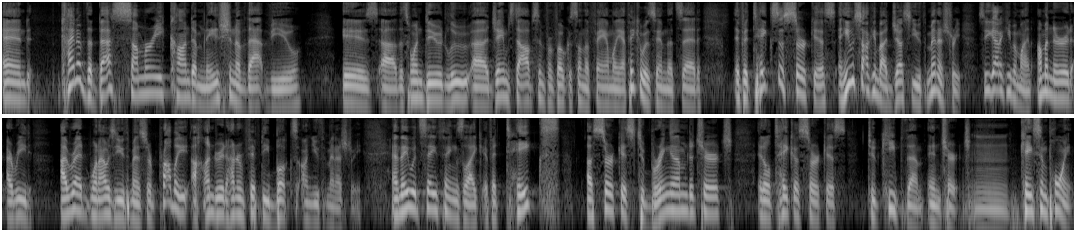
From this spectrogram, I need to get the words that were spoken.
And kind of the best summary condemnation of that view is uh, this one dude, Lou, uh, James Dobson from Focus on the Family. I think it was him that said, if it takes a circus, and he was talking about just youth ministry. So you got to keep in mind, I'm a nerd. I read. I read when I was a youth minister probably 100, 150 books on youth ministry. And they would say things like, if it takes a circus to bring them to church, it'll take a circus to keep them in church. Mm. Case in point,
